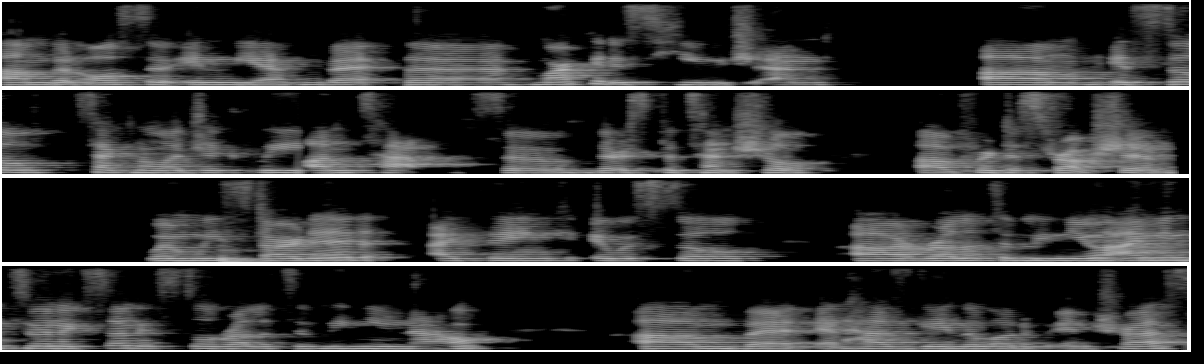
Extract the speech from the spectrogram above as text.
um, but also India. But the market is huge and um, it's still technologically untapped. So there's potential uh, for disruption. When we started, I think it was still uh, relatively new. I mean, to an extent, it's still relatively new now, um, but it has gained a lot of interest.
